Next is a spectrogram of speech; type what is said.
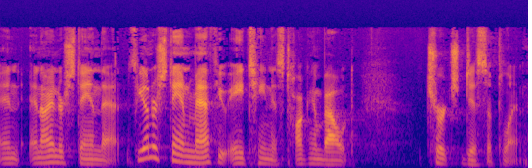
and, and I understand that. If you understand Matthew 18 is talking about church discipline.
